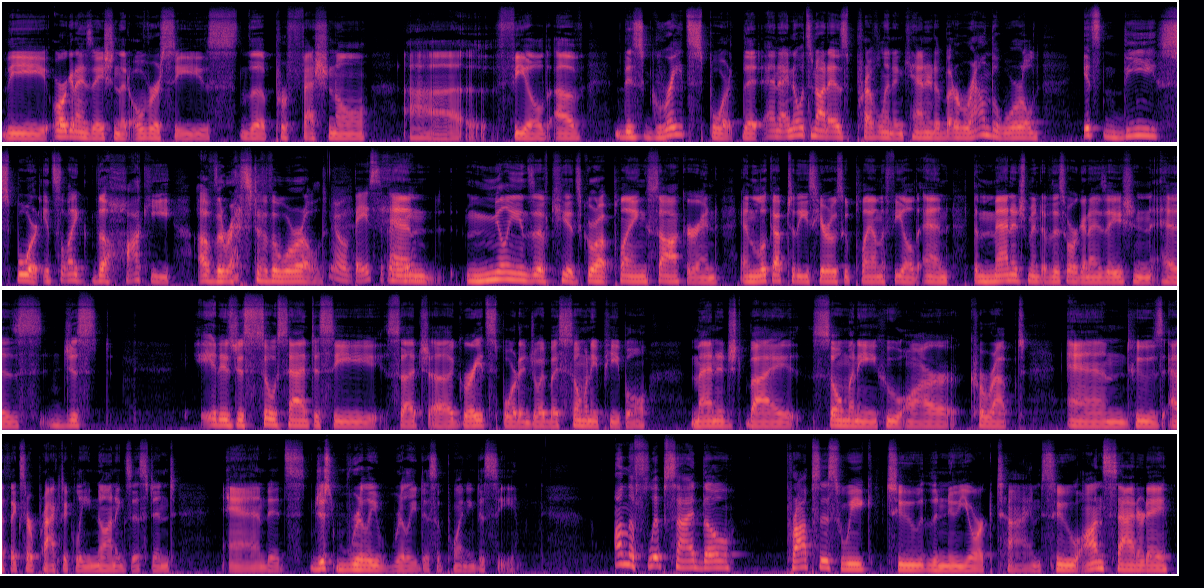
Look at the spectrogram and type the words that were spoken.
the organization that oversees the professional uh, field of this great sport that, and I know it's not as prevalent in Canada, but around the world it's the sport. It's like the hockey of the rest of the world. Oh, basically. And millions of kids grow up playing soccer and and look up to these heroes who play on the field and the management of this organization has just it is just so sad to see such a great sport enjoyed by so many people managed by so many who are corrupt and whose ethics are practically non-existent and it's just really really disappointing to see on the flip side, though, props this week to the New York Times, who on Saturday,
